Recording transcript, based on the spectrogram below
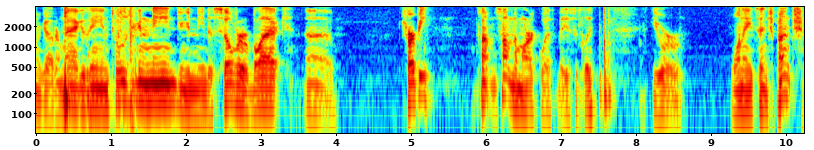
we got our magazine. Tools you're going to need, you're going to need a silver or black uh, Sharpie. Something, something to mark with, basically. Your 1 8 inch punch.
